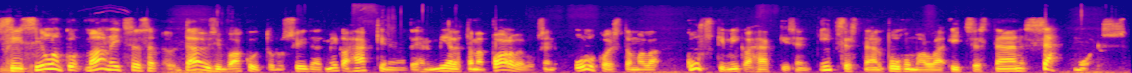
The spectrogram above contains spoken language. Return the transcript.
Siis silloin, kun mä olen itse asiassa täysin vakuuttunut siitä, että Mika Häkkinen on tehnyt mielettömän palveluksen ulkoistamalla kuski Mika Häkkisen itsestään puhumalla itsestään sä-muodossa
